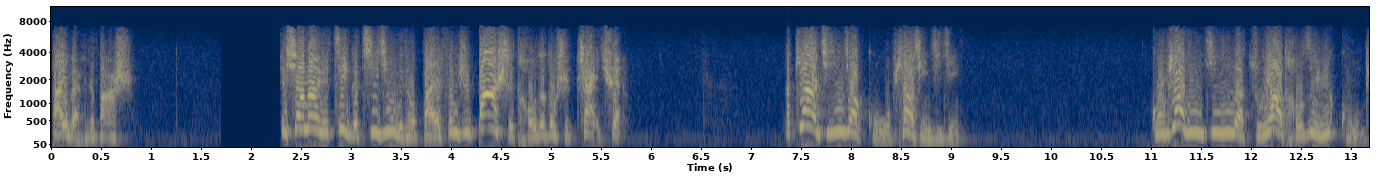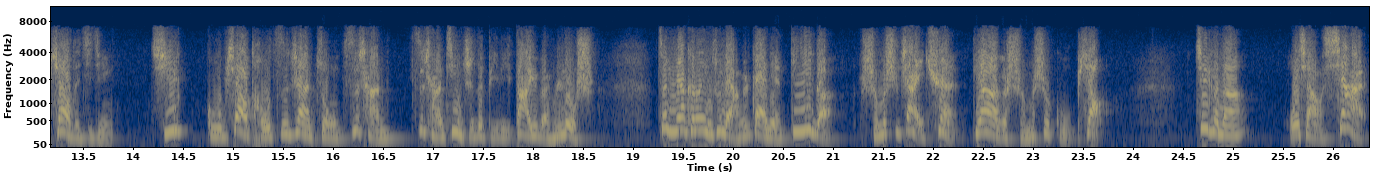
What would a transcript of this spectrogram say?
大于百分之八十，就相当于这个基金里头百分之八十投的都是债券。那第二基金叫股票型基金，股票型基金呢主要投资于股票的基金，其股票投资占总资产资产净值的比例大于百分之六十。这里面可能引出两个概念，第一个什么是债券，第二个什么是股票。这个呢，我想下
